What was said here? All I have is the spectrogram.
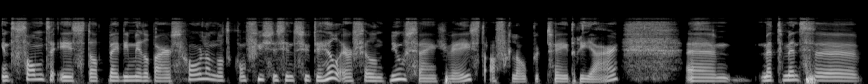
interessante is dat bij die middelbare scholen, omdat Confucius Instituten heel erg veel in het nieuws zijn geweest de afgelopen twee, drie jaar, um, met de mensen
